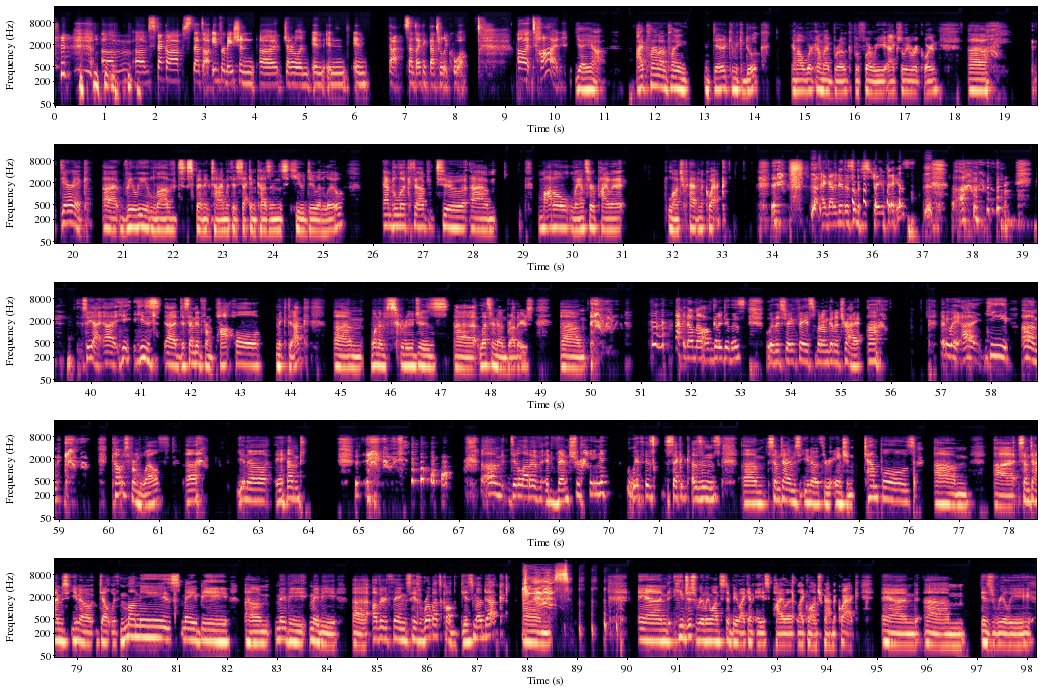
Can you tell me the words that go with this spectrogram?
um, um spec ops that's uh, information uh general in in in in that sense i think that's really cool uh todd Yeah, yeah. I plan on playing Derek McDuck, and I'll work on my brogue before we actually record. Uh, Derek uh, really loved spending time with his second cousins, Hugh, Do, and Lou, and looked up to um, model Lancer pilot Launchpad McQuack. I gotta do this with a straight face. So yeah, uh, he he's uh, descended from Pothole McDuck, um, one of Scrooge's uh, lesser known brothers. Um, I don't know how I'm gonna do this with a straight face, but I'm gonna try. Uh, anyway, uh, he um, comes from wealth, uh, you know, and um, did a lot of adventuring with his second cousins. Um, sometimes, you know, through ancient temples. Um, uh, sometimes, you know, dealt with mummies, maybe, um, maybe, maybe uh, other things. His robot's called Gizmo Duck. Um, and he just really wants to be like an ace pilot, like Launchpad McQuack, and um, is really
